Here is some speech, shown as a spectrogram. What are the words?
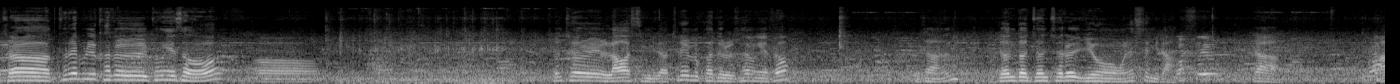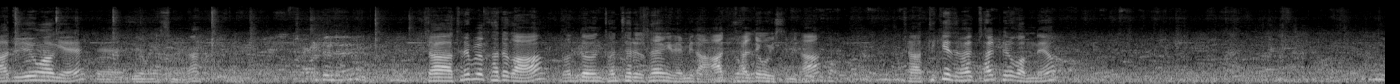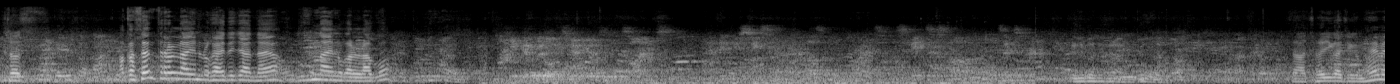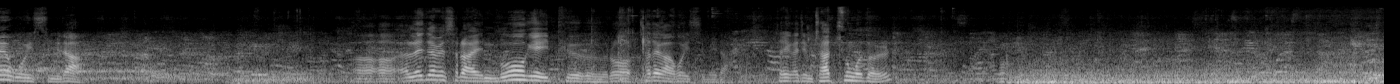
자 트래블 카드를 통해서 어, 전철 나왔습니다. 트래블 카드를 사용해서 부산 런던 전체를 이용을 했습니다. 왔어요? 자, 아주 유용하게 예, 이용했습니다. 되네. 자, 트래블 카드가 런던 전체에도 사용이 됩니다. 아주 잘 되고 있습니다. 자, 티켓을 할, 살 필요가 없네요. 저, 아까 센트럴 라인으로 가야 되지 않나요? 무슨 라인으로 가려고? 아니고. 자, 저희가 지금 헤매고 있습니다. 어, 어, 엘리자베스 라인 무어 게이트로 찾아가고 있습니다. 저희가 지금 좌충우돌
